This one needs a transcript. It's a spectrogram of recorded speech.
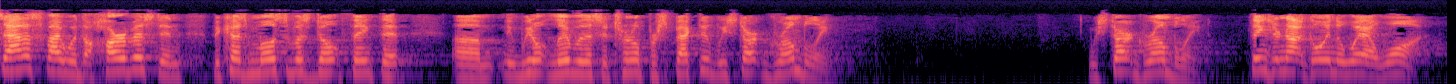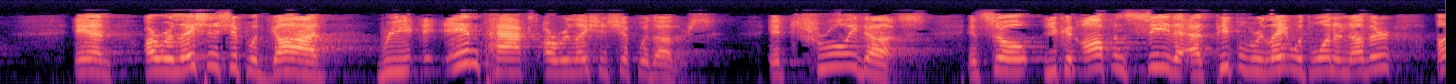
satisfied with the harvest, and because most of us don't think that um, we don't live with this eternal perspective, we start grumbling. We start grumbling. Things are not going the way I want. And our relationship with God re- impacts our relationship with others. It truly does. And so you can often see that as people relate with one another, uh,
